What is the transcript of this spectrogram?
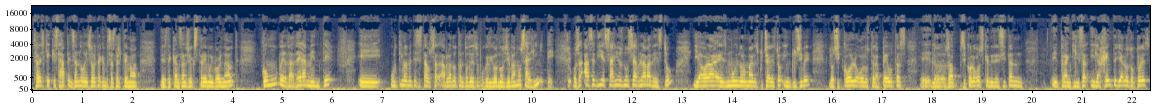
¿Sabes qué? Que estaba pensando eso ahorita que empezaste el tema de este cansancio extremo y burnout, cómo verdaderamente eh, últimamente se está hablando tanto de eso porque digo, nos llevamos al límite. O sea, hace 10 años no se hablaba de esto y ahora es muy normal escuchar esto, inclusive los psicólogos, los terapeutas, eh, los, psicólogos que necesitan y tranquilizar. Y la gente, ya los doctores,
